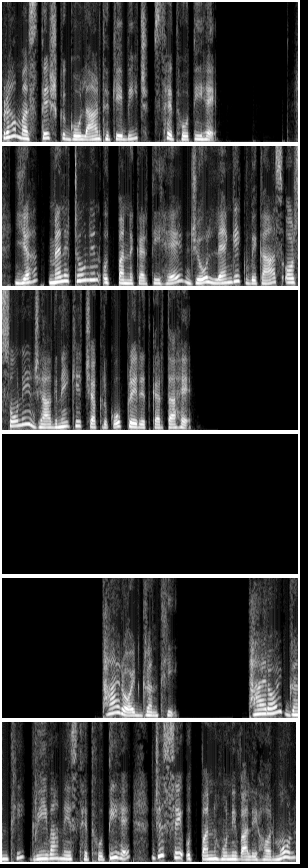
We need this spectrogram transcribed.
प्रमस्तिष्क गोलार्ध के बीच स्थित होती है। यह मेलेटोनिन उत्पन्न करती है, जो लैंगिक विकास और सोने जागने के चक्र को प्रेरित करता है। थायराइड ग्रंथि। थायराइड ग्रंथि ग्रीवा में स्थित होती है, जिससे उत्पन्न होने वाले हार्मोन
